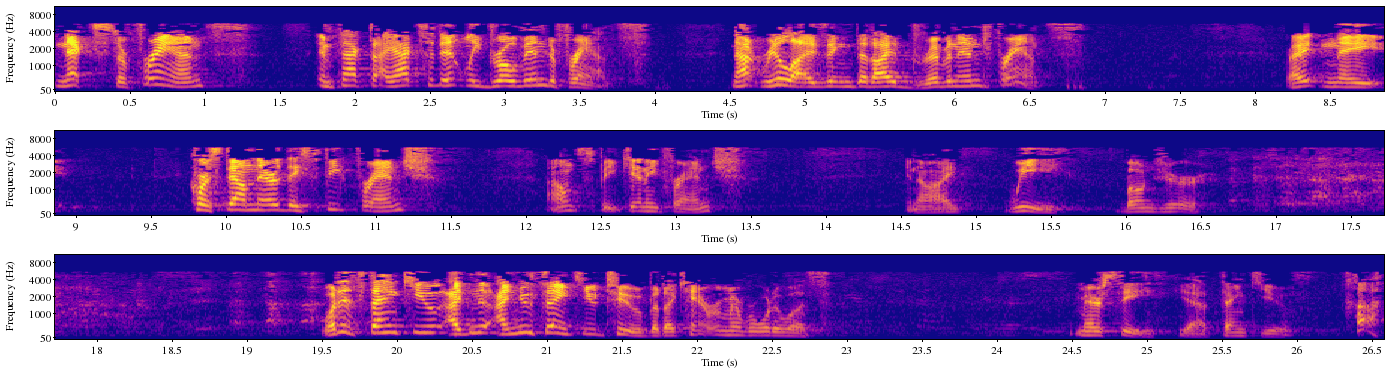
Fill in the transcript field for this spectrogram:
next to France. In fact, I accidentally drove into France not realizing that I had driven into France. Right? And they, of course, down there they speak French. I don't speak any French. You know, I, we, bonjour. What is thank you? I knew, I knew thank you too, but I can't remember what it was. Merci. Yeah, thank you. Ha.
